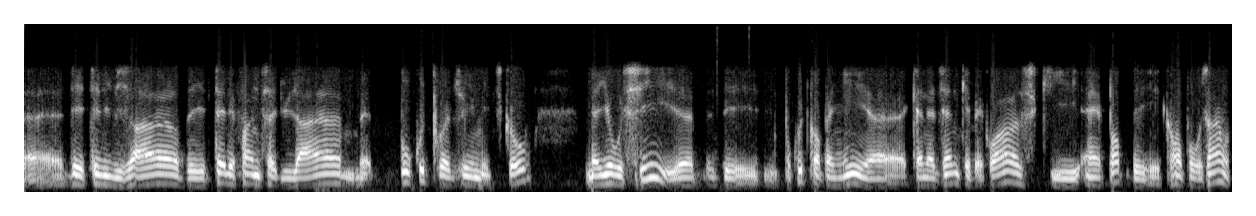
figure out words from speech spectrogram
euh, des téléviseurs, des téléphones cellulaires, beaucoup de produits médicaux, mais il y a aussi euh, beaucoup de compagnies euh, canadiennes, québécoises qui importent des composantes.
